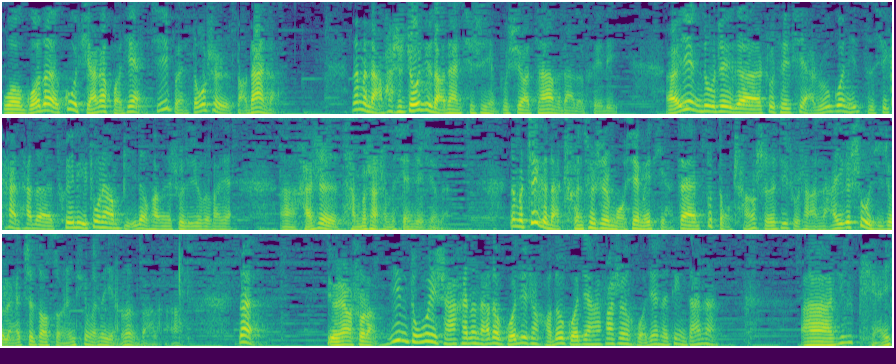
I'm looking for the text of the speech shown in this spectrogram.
我国的固体燃料火箭基本都是导弹的。那么哪怕是洲际导弹，其实也不需要这么大的推力。而印度这个助推器啊，如果你仔细看它的推力、重量比等方面的数据，就会发现，啊，还是谈不上什么先进性的。那么这个呢，纯粹是某些媒体啊，在不懂常识的基础上，拿一个数据就来制造耸人听闻的言论罢了啊。那。有人要说了，印度为啥还能拿到国际上好多国家发射火箭的订单呢？啊，因为便宜。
